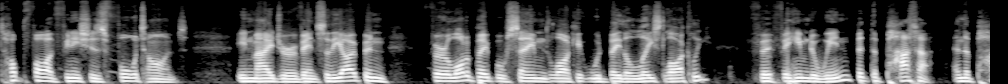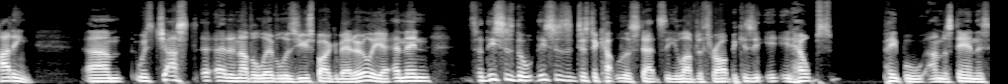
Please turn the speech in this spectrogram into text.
top five finishes four times in major events. So the Open, for a lot of people, seemed like it would be the least likely for, for him to win. But the putter and the putting um, was just at another level, as you spoke about earlier. And then, so this is the this is just a couple of the stats that you love to throw up because it, it helps people understand this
